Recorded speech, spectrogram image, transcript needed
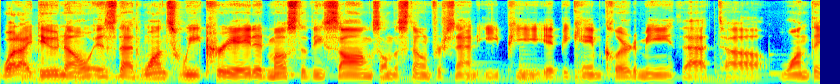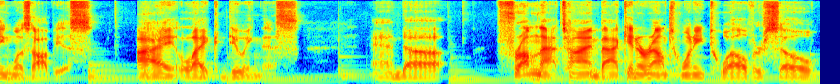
what I do know is that once we created most of these songs on the Stone for Sand EP, it became clear to me that uh, one thing was obvious I like doing this. And uh, from that time, back in around 2012 or so,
